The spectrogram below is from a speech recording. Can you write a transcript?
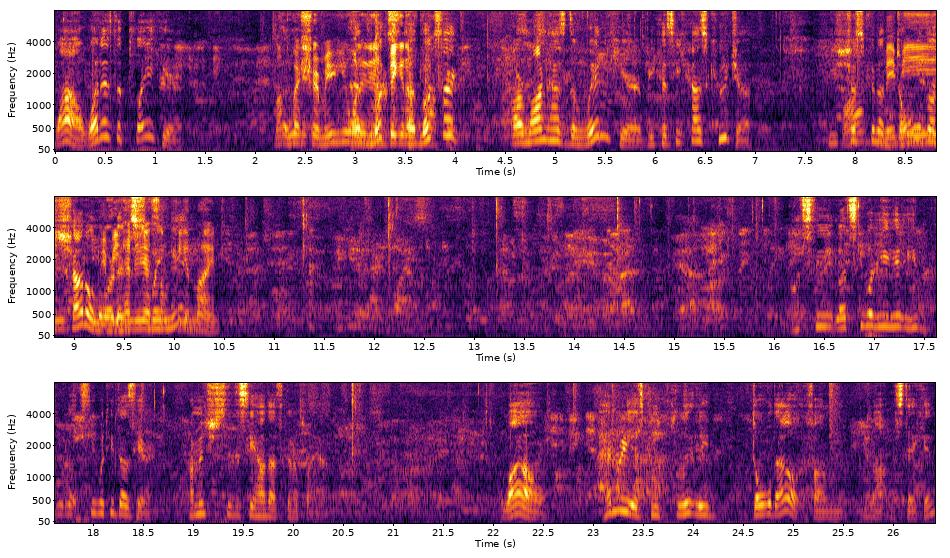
Wow, what is the play here? Not quite sure. Maybe he It wanted a looks, big enough it looks like Armand has the win here because he has Kuja. He's Well, just going to maybe- dole the Shadow Lord maybe and Henry swing in. in mind. Let's see. Let's see what he, he let's see what he does here. I'm interested to see how that's going to play out. Wow, Henry is completely doled out, if I'm not mistaken.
